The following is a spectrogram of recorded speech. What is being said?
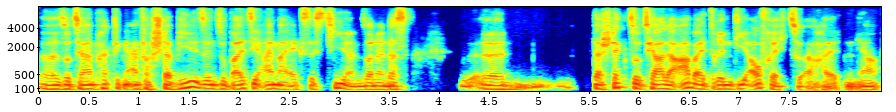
äh, sozialen Praktiken einfach stabil sind, sobald sie einmal existieren, sondern dass äh, da steckt soziale Arbeit drin, die aufrecht zu erhalten. Ja,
